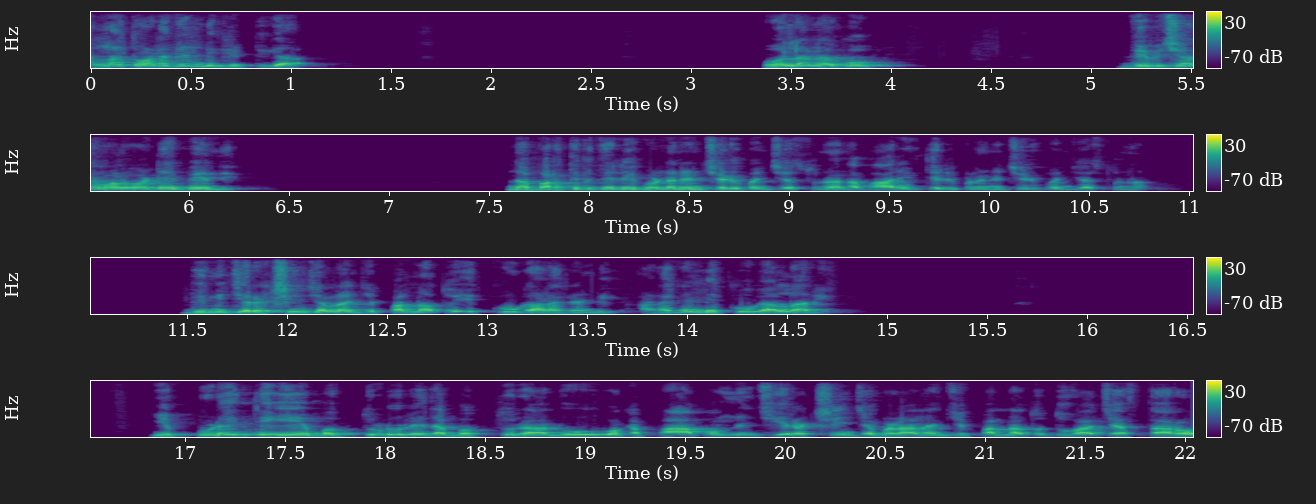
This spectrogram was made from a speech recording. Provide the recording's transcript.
అల్లాతో అడగండి గట్టిగా. వల్ల నాకు వ్యభిచారం అలవాటు అయిపోయింది నా భర్తకు తెలియకుండా నేను చెడు పని చేస్తున్నా నా భార్యకి తెలియకుండా నేను చెడు పని చేస్తున్నా. దీని నుంచి రక్షించాలని చెప్పి అల్లాతో ఎక్కువగా అడగండి. అడగండి ఎక్కువగా అల్లాని. ఎప్పుడైతే ఏ భక్తుడు లేదా భక్తురాలు ఒక పాపం నుంచి రక్షించబడాలని చెప్పి అల్లాతో దువా చేస్తారో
